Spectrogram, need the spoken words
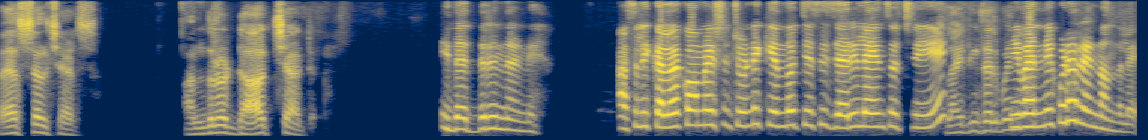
పేస్టల్ చాట్స్ అందులో డార్క్ చాట్. ఇది అద్దరిందండి అసలు ఈ కలర్ కాంబినేషన్ చూడండి కింద వచ్చేసి జరీ లైన్స్ వచ్చినాయి. లైటింగ్ సరిపోయింది? ఇవన్నీ కూడా రెండు వందలే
